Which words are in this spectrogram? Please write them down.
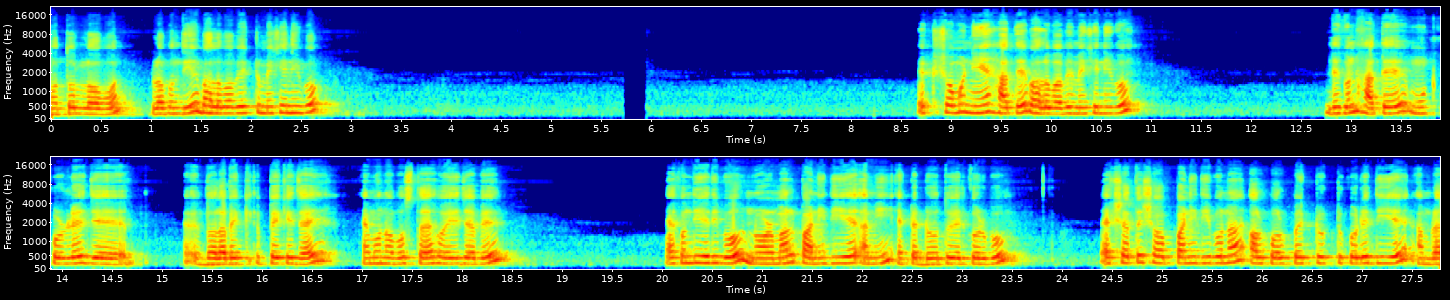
মতো লবণ। লবণ দিয়ে ভালোভাবে একটু মেখে নিব। একটু সময় নিয়ে হাতে ভালোভাবে মেখে নিব। দেখুন, হাতে মুট করলে যে দলা পেকে যায়, এমন অবস্থা হয়ে যাবে। এখন দিয়ে দিব নর্মাল পানি দিয়ে আমি একটা ডো তৈরি করব। একসাথে সব পানি দিব না, অল্প অল্প একটু একটু করে দিয়ে আমরা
